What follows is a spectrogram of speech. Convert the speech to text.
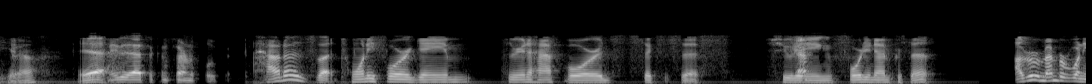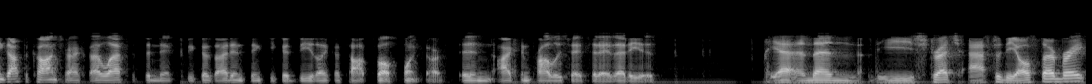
Luka. you know. Yeah. maybe that's a concern with Luka. How does uh, 24 game, three and a half boards, six assists, shooting 49 percent? I remember when he got the contract, I laughed at the Knicks because I didn't think he could be like a top 12 point guard, and I can probably say today that he is. Yeah, and then the stretch after the All Star break,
